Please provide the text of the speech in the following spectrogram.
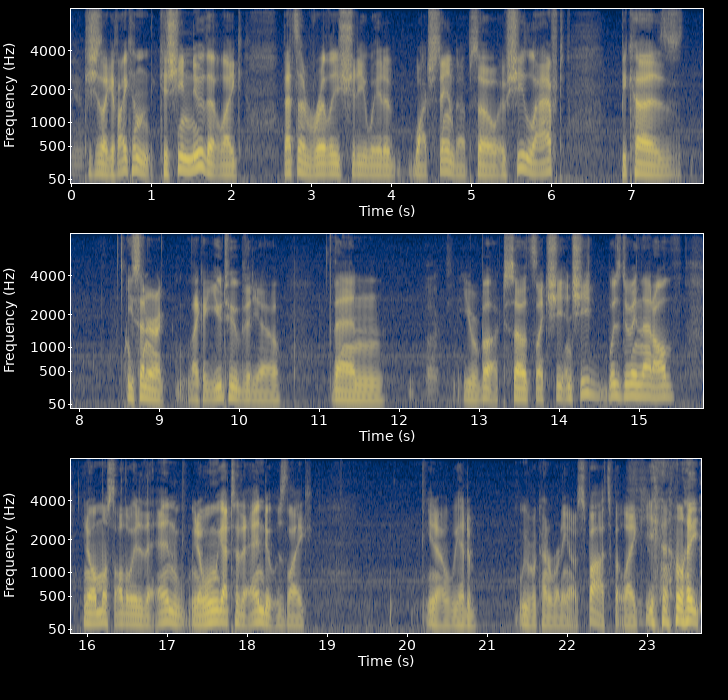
because she's like, if I can, because she knew that like that's a really shitty way to watch stand up. So if she laughed because you sent her a, like a YouTube video, then you were booked. So it's like she and she was doing that all, you know, almost all the way to the end. You know, when we got to the end, it was like, you know, we had to, we were kind of running out of spots. But like, yeah, like,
